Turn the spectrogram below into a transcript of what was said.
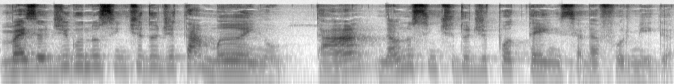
Mas eu digo no sentido de tamanho, tá? Não no sentido de potência da formiga.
